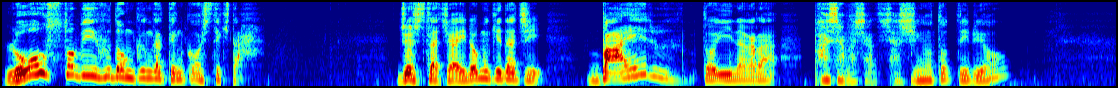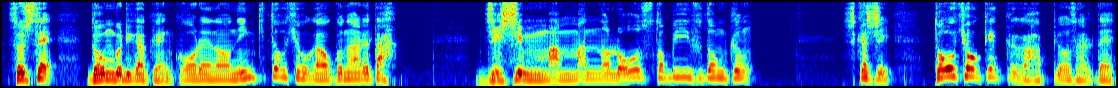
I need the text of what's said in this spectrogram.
ローストビーフ丼くんが転校してきた。女子たちは色むき立ち映えると言いながらパシャパシャ写真を撮っているよ。そして、どんぶり学園恒例の人気投票が行われた。自信満々のローストビーフ丼くん。しかし、投票結果が発表されて、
